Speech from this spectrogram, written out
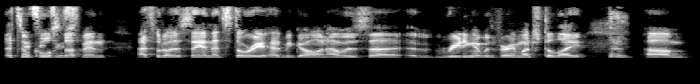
that's some That's cool stuff, man. That's what I was saying. That story had me going. I was uh, reading it with very much delight. Um,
